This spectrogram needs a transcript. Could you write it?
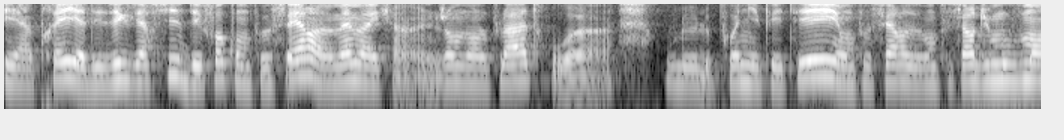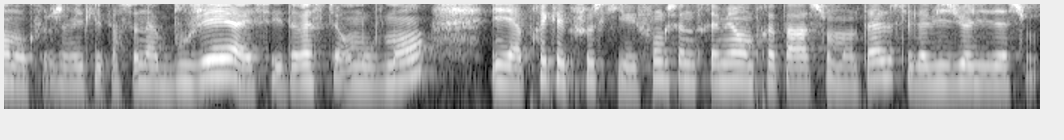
Et après, il y a des exercices des fois qu'on peut faire, euh, même avec une jambe dans le plâtre ou, ou le, poignet pété, et on peut, faire, on peut faire du mouvement. Donc, j'invite les personnes à bouger, à essayer de rester en mouvement. Et après, quelque chose qui fonctionne très bien en préparation mentale, c'est la visualisation.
